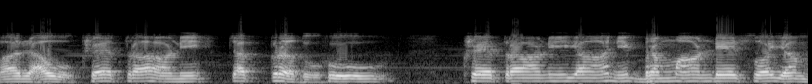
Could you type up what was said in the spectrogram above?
परौ क्षेत्राणि चक्रदुः। क्षेत्राणि यानि ब्रह्माण्डे स्वयं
